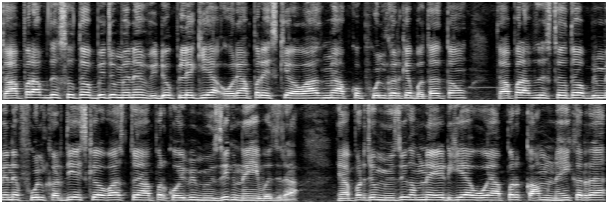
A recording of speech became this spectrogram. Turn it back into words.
तो यहाँ पर आप देख सकते हो अभी जो मैंने वीडियो प्ले किया और यहाँ पर इसकी आवाज़ मैं आपको फुल करके बता देता हूँ तो यहाँ पर आप देख सकते हो अभी मैंने फुल कर दिया इसकी आवाज़ तो यहाँ पर कोई भी म्यूज़िक नहीं बज रहा यहाँ पर जो म्यूज़िक हमने ऐड किया है वो यहाँ पर काम नहीं कर रहा है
